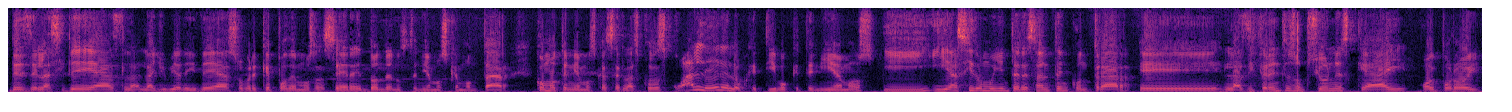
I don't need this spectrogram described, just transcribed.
desde las ideas, la, lluvia de ideas sobre qué podemos hacer, en dónde nos teníamos que montar, cómo teníamos que hacer las cosas, cuál era el objetivo que teníamos y, y ha sido muy interesante encontrar eh, las diferentes opciones que hay hoy por hoy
